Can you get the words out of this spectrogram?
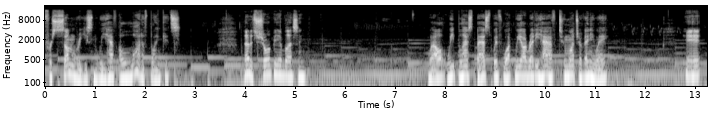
For some reason, we have a lot of blankets. That'd sure be a blessing. Well, we blessed best with what we already have, too much of anyway. Yeah.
